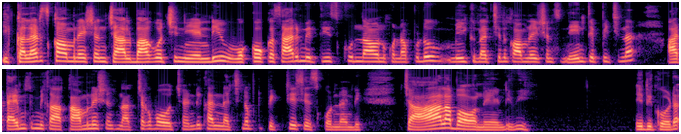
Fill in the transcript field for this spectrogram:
ఈ కలర్స్ కాంబినేషన్ చాలా బాగా వచ్చినాయండి. ఒక్కొక్కసారి మీరు తీసుకుందాం అనుకున్నప్పుడు మీకు నచ్చిన కాంబినేషన్స్ నేను తెప్పించిన ఆ టైంకి మీకు ఆ కాంబినేషన్స్ నచ్చకపోవచ్చు అండి కానీ నచ్చినప్పుడు పిక్ చేసేసుకోండి అండి చాలా బాగున్నాయండి ఇవి. ఇది కూడా.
